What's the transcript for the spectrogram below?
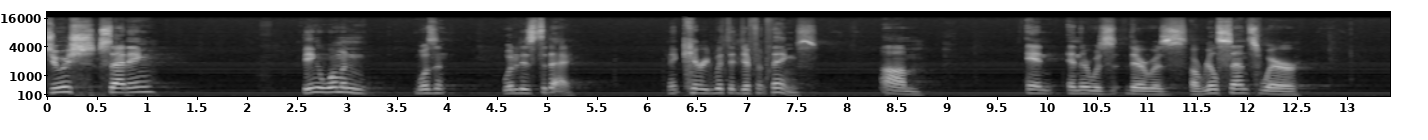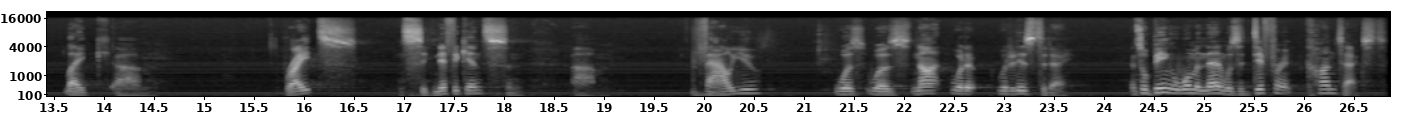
Jewish setting, being a woman wasn't what it is today. It carried with it different things. Um, and and there, was, there was a real sense where, like, um, rights and significance and um, value was, was not what it, what it is today. And so being a woman then was a different context.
